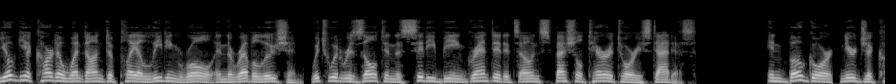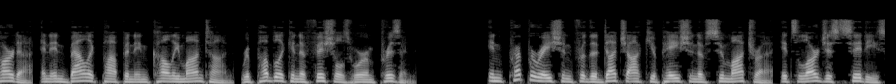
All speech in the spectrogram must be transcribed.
Yogyakarta went on to play a leading role in the revolution, which would result in the city being granted its own special territory status. In Bogor, near Jakarta, and in Balikpapan in Kalimantan, Republican officials were imprisoned. In preparation for the Dutch occupation of Sumatra, its largest cities,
